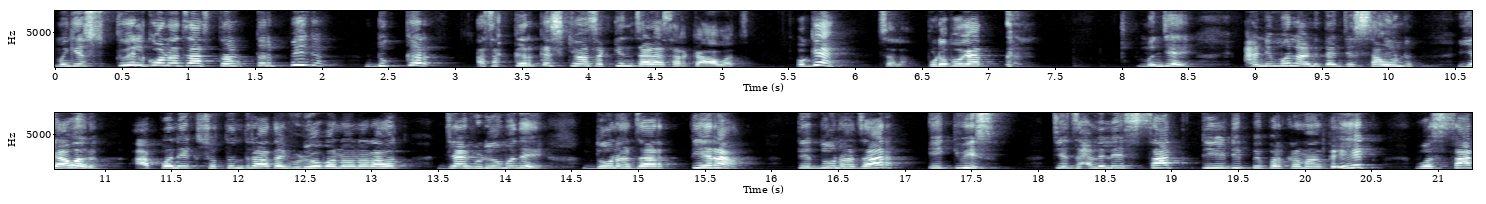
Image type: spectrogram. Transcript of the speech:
म्हणजे स्क्विल कोणाचं असतं? तर पिग डुक्कर असा कर्कश किंवा असा किंचाळ्यासारखा आवाज. ओके चला पुढं बघूयात. म्हणजे ॲनिमल आणि त्यांचे साऊंड यावर आपण एक स्वतंत्र आता व्हिडिओ बनवणार आहोत. ज्या व्हिडिओमध्ये दोन हजार तेरा ते दोन हजार एकवीस चे झालेले सात टी ई टी पेपर क्रमांक एक व सात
